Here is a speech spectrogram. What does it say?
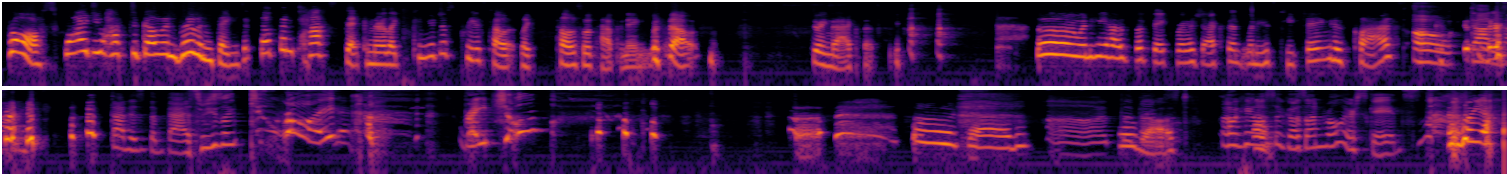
"Ross, why do you have to go and ruin things? It's so fantastic." And they're like, "Can you just please tell it, like, tell us what's happening without doing the accent?" Oh, when he has the fake British accent when he's teaching his class. Oh, that is, that is the best. He's like, to Roy! Rachel? oh god. Oh, it's the Oh, Ross. best. Oh, he um, also goes on roller skates. Oh yeah.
